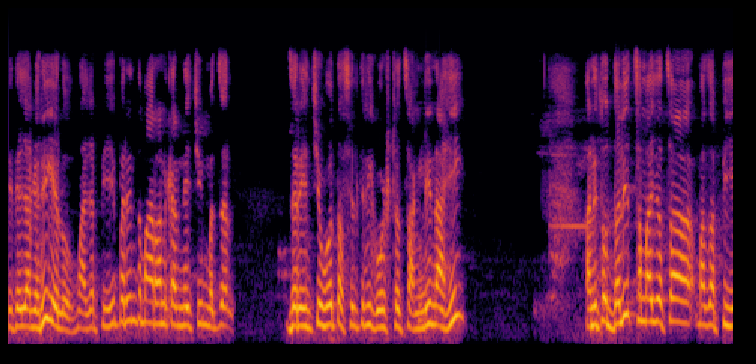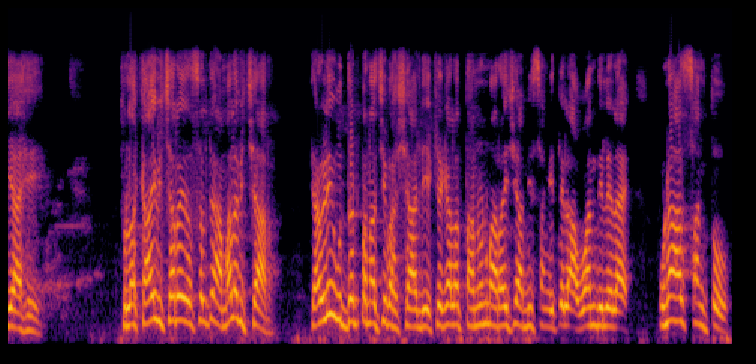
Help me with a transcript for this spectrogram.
मी त्याच्या घरी गेलो. माझ्या पिढीपर्यंत मारहाण करण्याची मजल जर यांची होत असेल तर ही गोष्ट चांगली नाही. आणि तो दलित समाजाचा माझा पी आहे. तुला काय विचारायचं असेल ते आम्हाला विचार. त्यावेळी उद्धटपणाची भाषा आली. एकेकाला ताणून मारायची आम्ही सांगितलेलं आव्हान दिलेलं आहे. पुन्हा आज सांगतो.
